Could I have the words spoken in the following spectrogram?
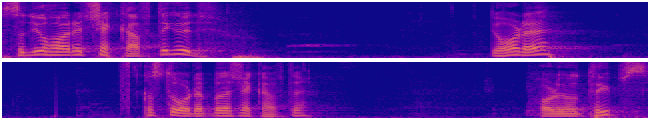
Så du har et sjekkehefte, Gud. Du har det. Hva står det på det sjekkheftet? Har du noen tips?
